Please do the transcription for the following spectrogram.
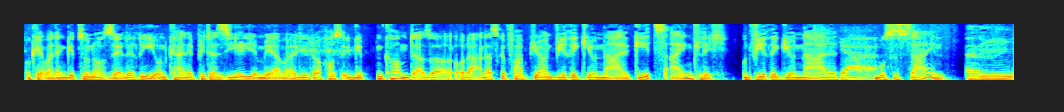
Okay, aber dann gibt's nur noch Sellerie und keine Petersilie mehr, weil die doch aus Ägypten kommt. Also, oder anders gefragt, Björn, wie regional geht's eigentlich? Und wie regional ja, muss es sein? Ähm,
